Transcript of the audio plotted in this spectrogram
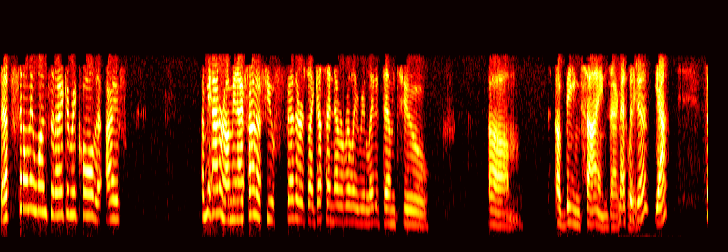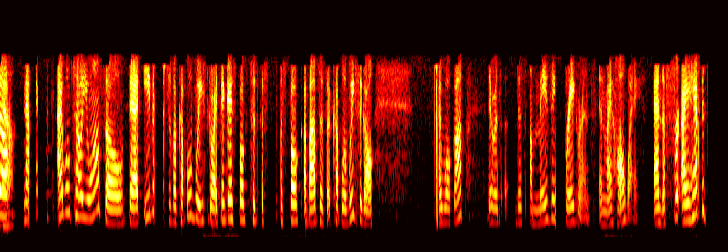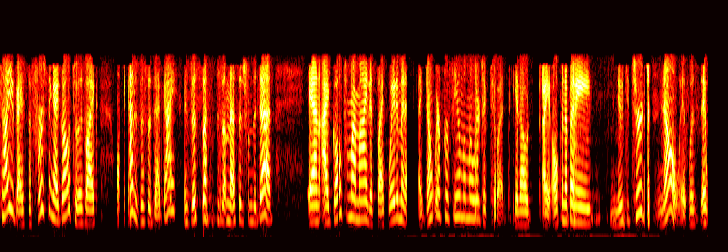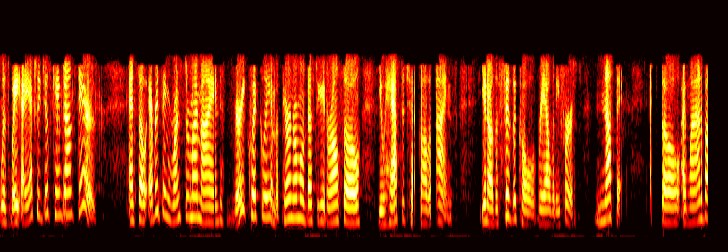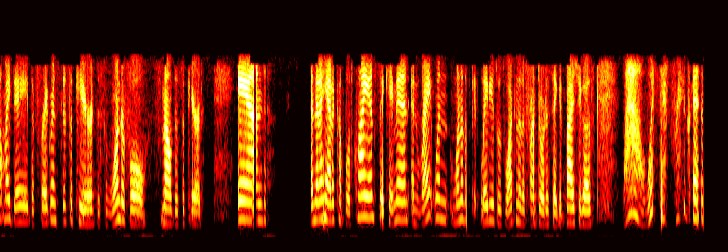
That's the only ones that I can recall that I've. I mean, I don't know. I mean, I found a few feathers. I guess I never really related them to um, of being signs actually. Messages, yeah. So yeah. now I will tell you also that even as of a couple of weeks ago, I think I spoke to uh, spoke about this a couple of weeks ago. I woke up. There was this amazing fragrance in my hallway, and the fir- I have to tell you guys, the first thing I go to is like, "Oh my God, is this a dead guy? Is this a, a message from the dead?" And I go through my mind. It's like, wait a minute. I don't wear perfume. I'm allergic to it. You know, I open up any new detergent. No, it was it was wait. I actually just came downstairs, and so everything runs through my mind very quickly. I'm a paranormal investigator. Also, you have to check all the signs. You know, the physical reality first. Nothing. So I went on about my day. The fragrance disappeared. This wonderful smell disappeared, and and then I had a couple of clients. They came in, and right when one of the ladies was walking to the front door to say goodbye, she goes, "Wow, what's that fragrance?"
